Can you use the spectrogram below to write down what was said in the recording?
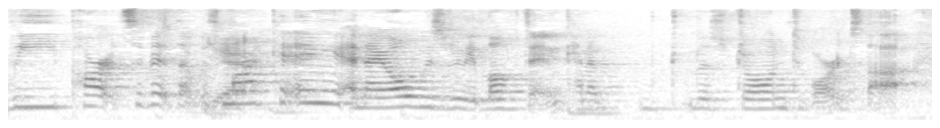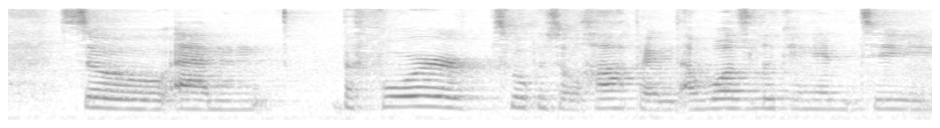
wee parts of it that was Yeah. marketing, and I always really loved it and kind of was drawn towards that. So um, before Smoke and Soul happened, I was looking into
